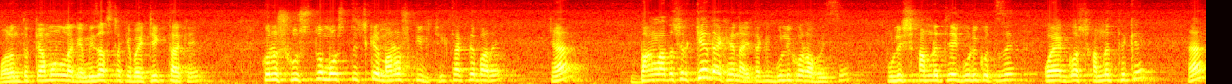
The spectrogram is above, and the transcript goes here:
বলেন তো, কেমন লাগে? মিজাজটাকে ভাই ঠিক থাকে? কোনো সুস্থ মস্তিষ্কের মানুষ কি ঠিক থাকতে পারে? হ্যাঁ? বাংলাদেশের কে দেখে নাই তাকে গুলি করা হয়েছে? পুলিশ সামনে থেকে গুলি করতেছে, কয়েক গজ সামনের থেকে হ্যাঁ?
